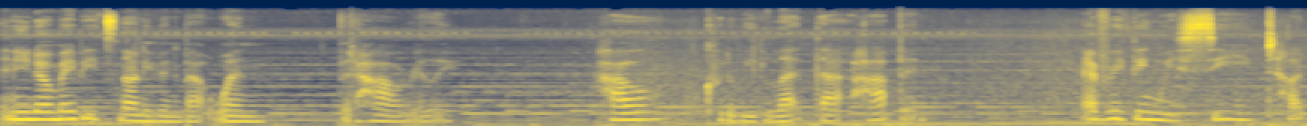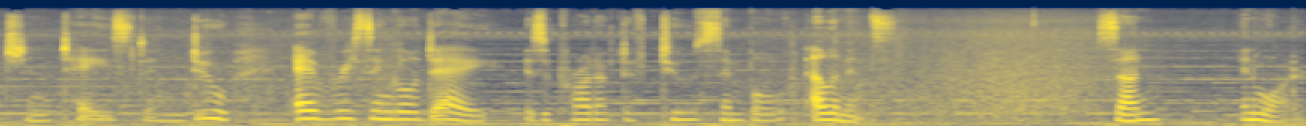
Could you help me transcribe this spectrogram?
And you know, maybe it's not even about when, but how really. How could we let that happen? Everything we see, touch, and taste and do every single day is a product of two simple elements sun and water.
